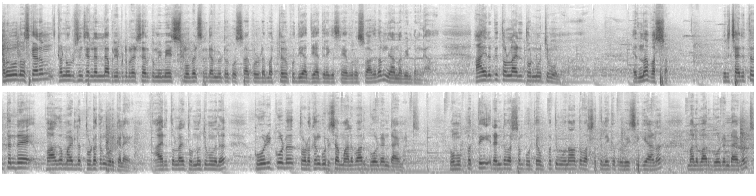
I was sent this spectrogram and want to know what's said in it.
ഹലോ നമസ്കാരം. കണ്ണൂർ വിഷൻ ചാനലിലെ എല്ലാ പ്രിയപ്പെട്ട പ്രേക്ഷകർക്കും ഇമേജ് മൊബൈൽസ് ആൻഡ് കമ്പ്യൂട്ടർ കോസ്റ്റാക്കളുടെ മറ്റൊരു പുതിയ അധ്യായത്തിലേക്ക് സ്നേഹപൂർവം സ്വാഗതം. ഞാൻ നവീൻ പങ്കാവ് ആയിരത്തി തൊള്ളായിരത്തി തൊണ്ണൂറ്റി മൂന്ന് എന്ന വർഷം ഒരു ചരിത്രത്തിന്റെ ഭാഗമായിട്ടുള്ള തുടക്കം കുറിക്കലായിരുന്നു. ആയിരത്തി തൊള്ളായിരത്തി തൊണ്ണൂറ്റി മൂന്നിൽ കോഴിക്കോട് തുടക്കം കുറിച്ച മലബാർ ഗോൾഡൻ ഡയമണ്ട്. ഇപ്പോൾ മുപ്പത്തി രണ്ട് വർഷം പൂർത്തി മുപ്പത്തി മൂന്നാമത്തെ വർഷത്തിലേക്ക് പ്രവേശിക്കുകയാണ് മലബാർ ഗോൾഡൻ ഡയമണ്ട്.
